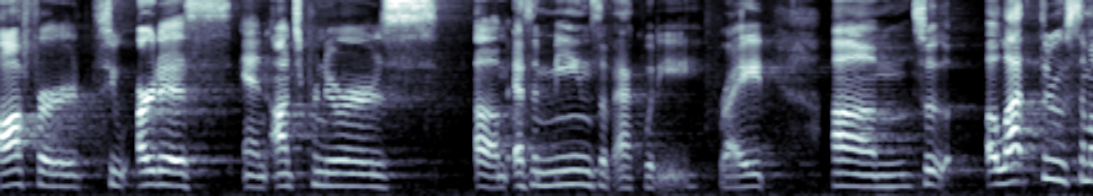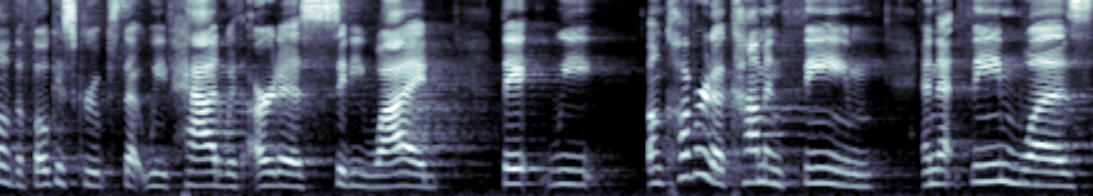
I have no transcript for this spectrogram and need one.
offer to artists and entrepreneurs um, as a means of equity, right? Um, so a lot through some of the focus groups that we've had with artists citywide, they, we uncovered a common theme, and that theme was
